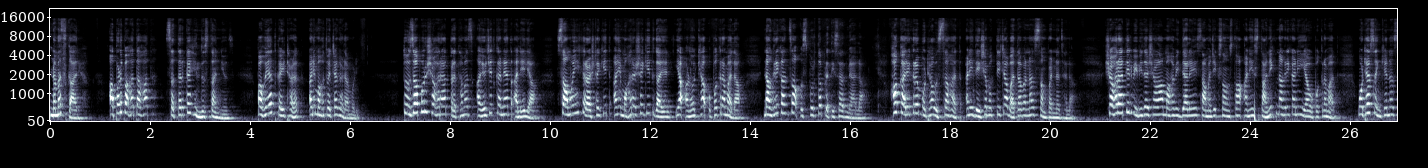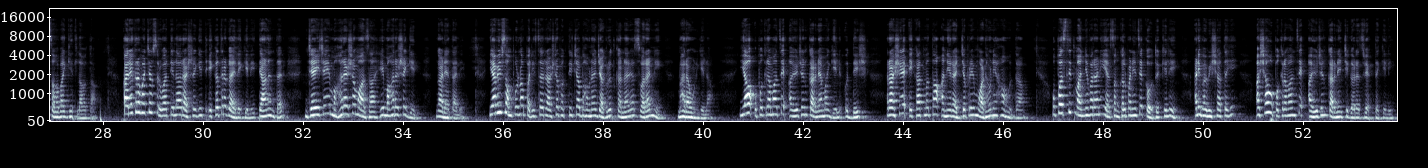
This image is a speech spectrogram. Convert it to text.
नमस्कार. आपण पाहत आहात सतर्क हिंदुस्तान न्यूज. पाहुयात काही ठळक आणि महत्त्वाच्या घडामोडी. तुळजापूर शहरात प्रथमच आयोजित करण्यात आलेल्या सामूहिक राष्ट्रगीत आणि महाराष्ट्रगीत गायन या अनोख्या उपक्रमाला नागरिकांचा उत्स्फूर्त प्रतिसाद मिळाला. हा कार्यक्रम मोठ्या उत्साहात आणि देशभक्तीच्या वातावरणात संपन्न झाला. शहरातील विविध शाळा महाविद्यालये सामाजिक संस्था आणि स्थानिक नागरिकांनी या उपक्रमात मोठ्या संख्येनं सहभाग घेतला होता. कार्यक्रमाच्या सुरुवातीला राष्ट्रगीत एकत्र गायले गेले. त्यानंतर जय जय महाराष्ट्र माझा हे महाराष्ट्र गीत गाण्यात आले. यावेळी संपूर्ण परिसर राष्ट्रभक्तीच्या भावना जागृत करणाऱ्या स्वरांनी भारावून गेला. या उपक्रमाचे आयोजन करण्यामागील उद्देश राष्ट्रीय एकात्मता आणि राज्यप्रेम वाढवणे हा होता. उपस्थित मान्यवरांनी या संकल्पनेचे कौतुक केले आणि भविष्यातही अशा उपक्रमांचे आयोजन करण्याची गरज व्यक्त केली.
